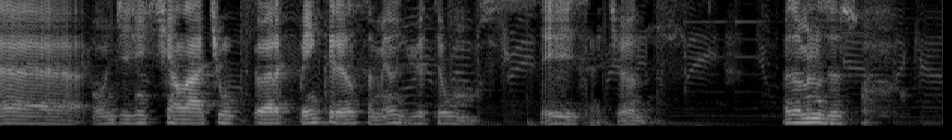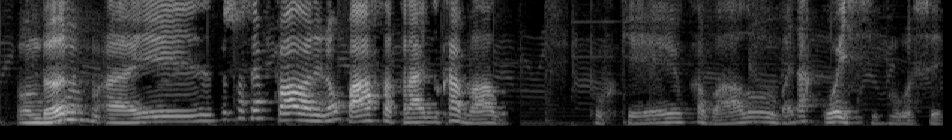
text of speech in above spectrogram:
É, onde a gente tinha lá, tinha um, eu era bem criança mesmo, devia ter uns 6, 7 anos. Mais ou menos isso andando, aí a pessoa sempre fala, né? Não passa atrás do cavalo. Porque o cavalo vai dar coice em você.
